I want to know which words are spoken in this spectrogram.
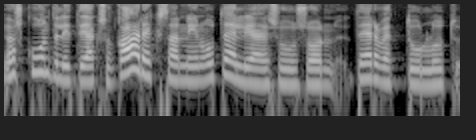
Jos kuuntelit jakson kahdeksan, niin uteliaisuus on tervetullut ö,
